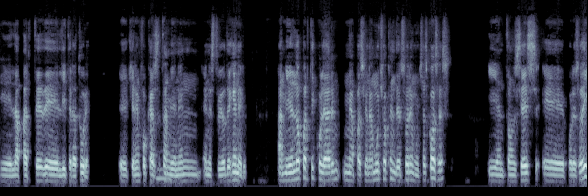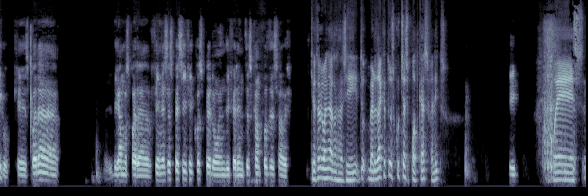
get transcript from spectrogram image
eh, la parte de literatura. Eh, quiere enfocarse también en, estudios de género. A mí en lo particular me apasiona mucho aprender sobre muchas cosas y entonces eh, por eso digo que es para, digamos, para fines específicos, pero en diferentes campos del saber. Yo te recomiendo una cosa. Si ¿Verdad que tú escuchas podcast, Félix? Sí. Pues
